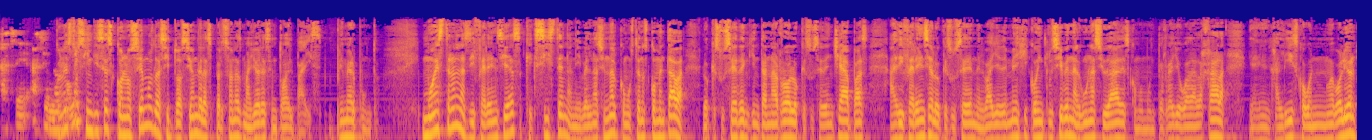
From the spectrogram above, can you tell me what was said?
hace, hace unos Con estos índices conocemos la situación de las personas mayores en todo el país. Primer punto muestran las diferencias que existen a nivel nacional, como usted nos comentaba, lo que sucede en Quintana Roo, lo que sucede en Chiapas, a diferencia de lo que sucede en el Valle de México, inclusive en algunas ciudades como Monterrey o Guadalajara, en Jalisco o en Nuevo León,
